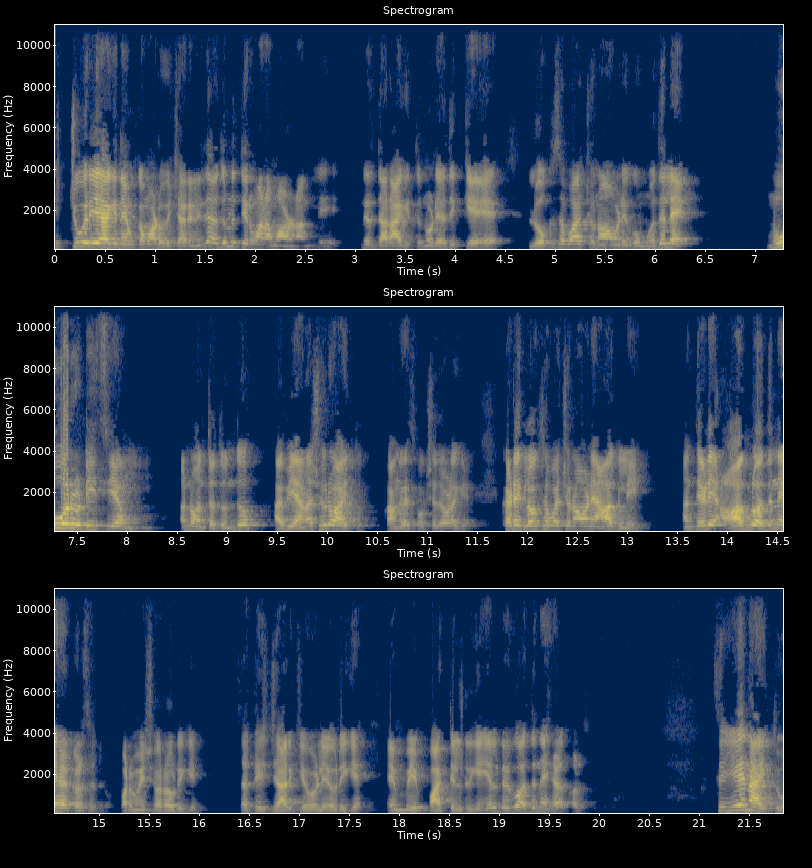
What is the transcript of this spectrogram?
ಹೆಚ್ಚುವರಿಯಾಗಿ ನೇಮಕ ಮಾಡುವ ವಿಚಾರ ಏನಿದೆ, ಅದನ್ನು ತೀರ್ಮಾನ ಮಾಡೋಣ. ಅಂತ ನಿರ್ಧಾರ ಆಗಿತ್ತು. ನೋಡಿ, ಅದಕ್ಕೆ ಲೋಕಸಭಾ ಚುನಾವಣೆಗೂ ಮೊದಲೇ ಮೂವರು ಡಿ ಸಿ ಎಂ ಅನ್ನುವಂಥದ್ದೊಂದು ಅಭಿಯಾನ ಶುರು ಆಯಿತು ಕಾಂಗ್ರೆಸ್ ಪಕ್ಷದ ಒಳಗೆ. ಕಡೆಗೆ ಲೋಕಸಭಾ ಚುನಾವಣೆ ಆಗಲಿ ಅಂತೇಳಿ ಆಗಲೂ ಅದನ್ನೇ ಹೇಳ್ಕಳಿಸಿದ್ರು. ಪರಮೇಶ್ವರ್ ಅವರಿಗೆ, ಸತೀಶ್ ಜಾರಕಿಹೊಳಿ ಅವರಿಗೆ, ಎಂ ಬಿ ಪಾಟೀಲ್ರಿಗೆ, ಎಲ್ರಿಗೂ ಅದನ್ನೇ ಹೇಳ್ಕಳಿಸಿದ್ರು. ಸಿ, ಏನಾಯಿತು?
